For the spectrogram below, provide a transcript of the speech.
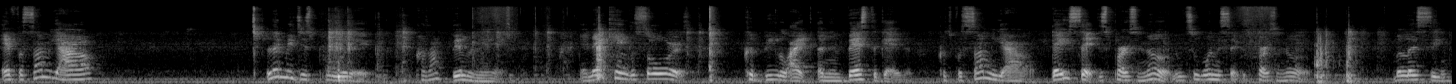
The? And for some y'all, let me just pull it because I'm feeling it. And that King of Swords could be like an investigator. Because for some of y'all, they set this person up. Them two women set this person up. But let's see.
